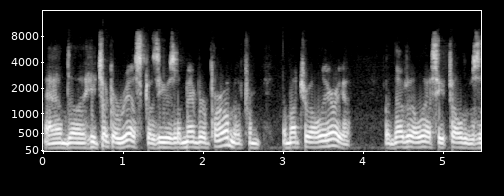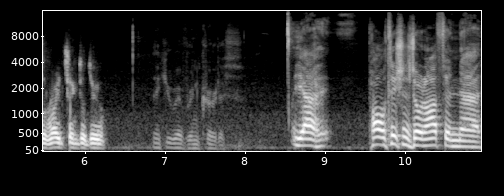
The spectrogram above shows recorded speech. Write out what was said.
And uh, he took a risk because he was a member of parliament from the Montreal area. But nevertheless, he felt it was the right thing to do. Thank you, Reverend Curtis. Yeah, politicians don't often uh,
